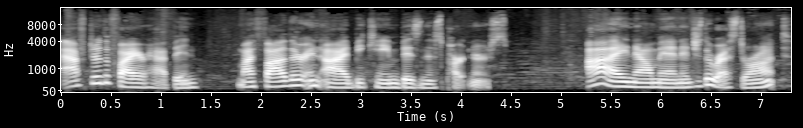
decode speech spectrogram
After the fire happened, my father and I became business partners. I now manage the restaurant,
